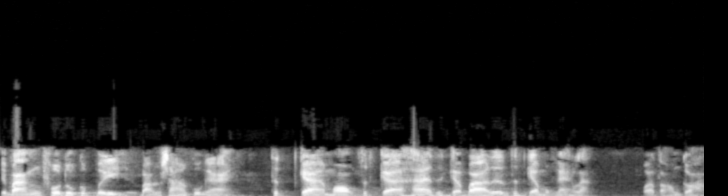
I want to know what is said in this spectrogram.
cái bản photocopy, bản sao của ngài. Thích ca một, thích ca hai, thích ca ba đến thích ca một ngàn lần. Hoàn toàn không có.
